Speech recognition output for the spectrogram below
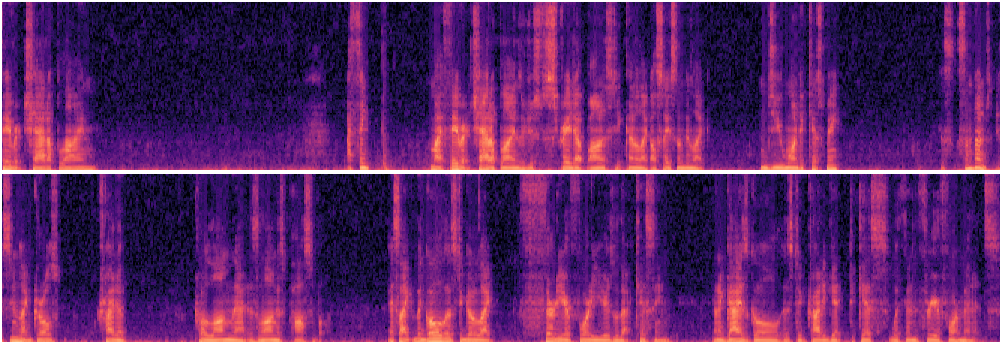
Favorite chat up line? I think my favorite chat up lines are just straight up honesty. Kind of like I'll say something like, Do you want to kiss me? Sometimes it seems like girls try to prolong that as long as possible. It's like the goal is to go like 30 or 40 years without kissing, and a guy's goal is to try to get to kiss within three or four minutes,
